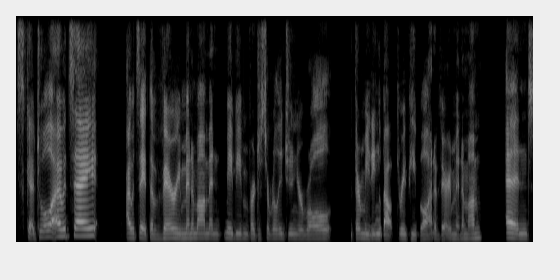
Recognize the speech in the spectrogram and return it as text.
schedule, I would say. I would say at the very minimum, and maybe even for just a really junior role, they're meeting about three people at a very minimum. And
